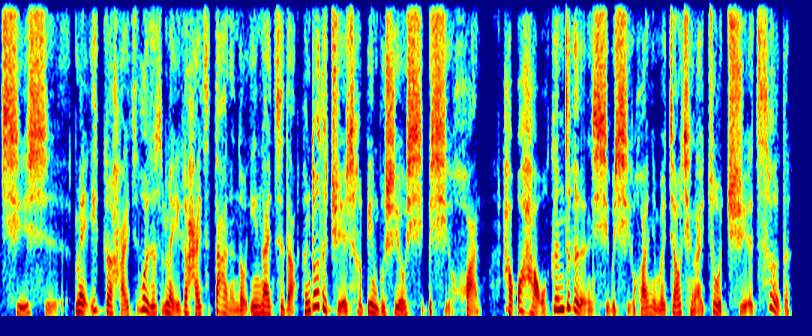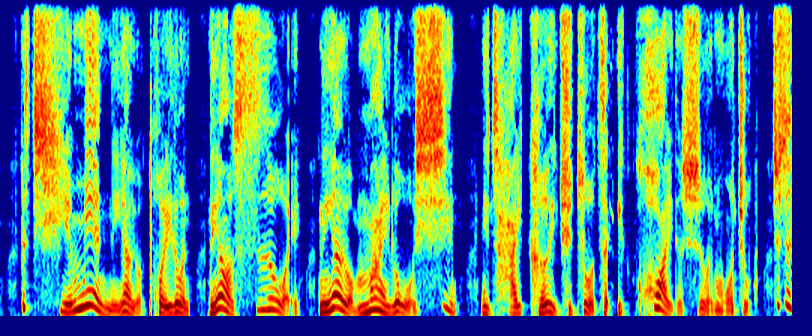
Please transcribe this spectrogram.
其实每一个孩子，或者是每一个孩子大人都应该知道，很多的决策并不是由喜不喜欢、好不好，我跟这个人喜不喜欢，有没有交情来做决策的。可是前面你要有推论，你要有思维，你要有脉络性。你才可以去做这一块的思维模组，就是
